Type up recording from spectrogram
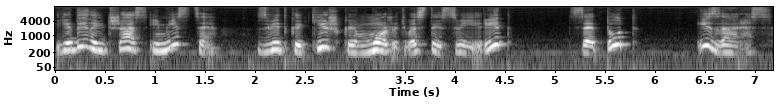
єдиний час і місце, звідки кішки можуть вести свій рід, це тут і зараз.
